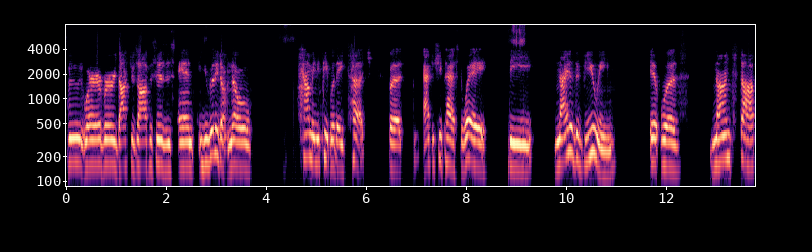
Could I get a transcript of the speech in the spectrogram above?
food wherever, doctor's offices, and you really don't know how many people they touch. But after she passed away, the night of the viewing, it was nonstop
